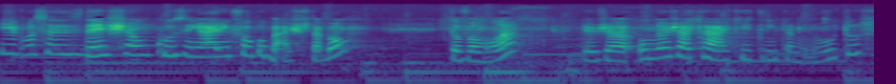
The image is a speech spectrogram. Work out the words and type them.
E vocês deixam cozinhar em fogo baixo, tá bom? Então vamos lá? Eu já, o meu já tá aqui 30 minutos.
